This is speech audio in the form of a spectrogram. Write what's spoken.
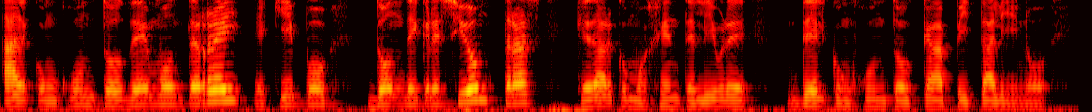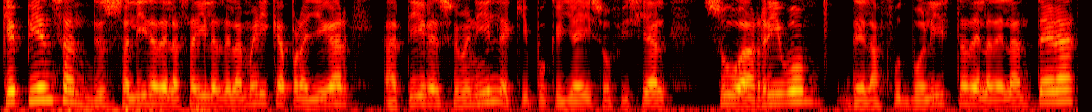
al conjunto de Monterrey, equipo donde creció tras quedar como agente libre del conjunto capitalino. ¿Qué piensan de su salida de las Águilas del América para llegar a Tigres Femenil, equipo que ya hizo oficial su arribo de la futbolista de la delantera?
